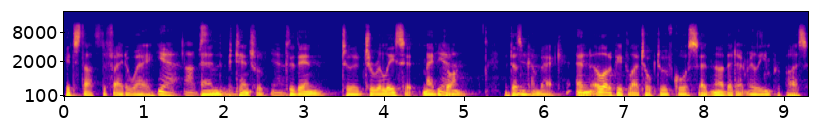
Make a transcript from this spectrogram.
it starts to fade away. Yeah. Absolutely. And the potential Yeah. to then to, to release it may be Yeah. gone. It doesn't come back. And a lot of people I talk to, of course, said, no, they don't really improvise.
